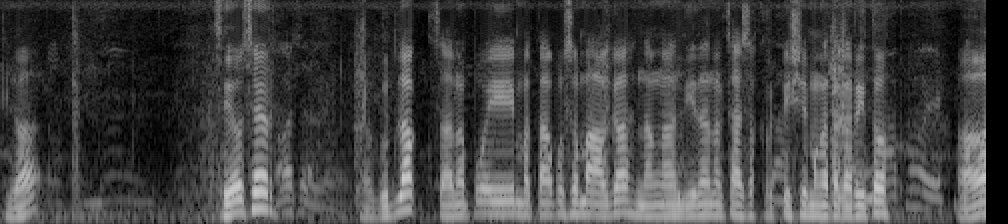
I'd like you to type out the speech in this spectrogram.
Diba? You, sir. Ah, sir. Uh, good luck. Sana po ay matapos sa maaga nang uh, hindi na nagsasakripisyo yung mga taga rito. Ako eh. Oo.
